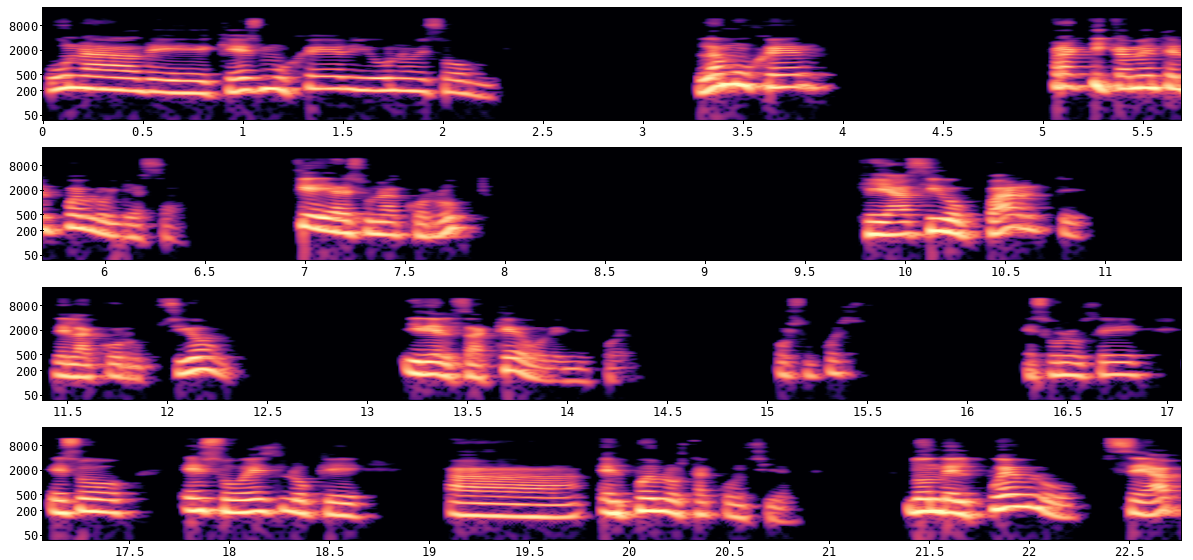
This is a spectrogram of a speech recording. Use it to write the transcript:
una de que es mujer y uno es hombre. La mujer, prácticamente el pueblo ya sabe que ella es una corrupta, que ha sido parte de la corrupción y del saqueo de mi pueblo, por supuesto. Eso lo sé, eso, eso es lo que uh, el pueblo está consciente donde el pueblo se ha,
